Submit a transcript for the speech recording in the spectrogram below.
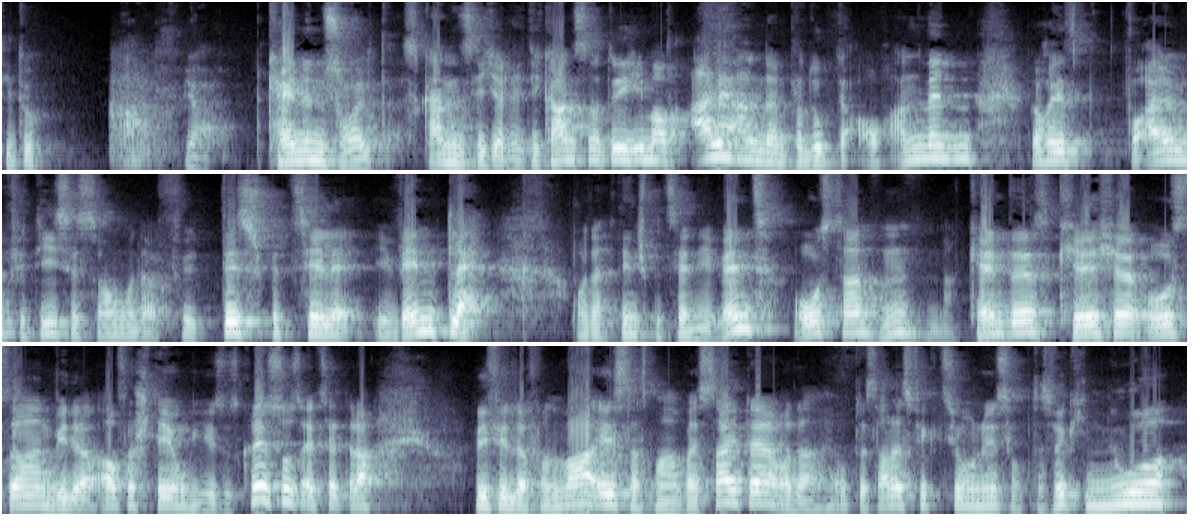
die du ah, ja, kennen solltest, ganz sicherlich. Die kannst du natürlich immer auf alle anderen Produkte auch anwenden, doch jetzt vor allem für die Saison oder für das spezielle Eventle oder den speziellen Event, Ostern, hm, man kennt es, Kirche, Ostern, Wiederauferstehung, Jesus Christus etc. Wie viel davon wahr ist, lass mal beiseite oder ob das alles Fiktion ist, ob das wirklich nur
